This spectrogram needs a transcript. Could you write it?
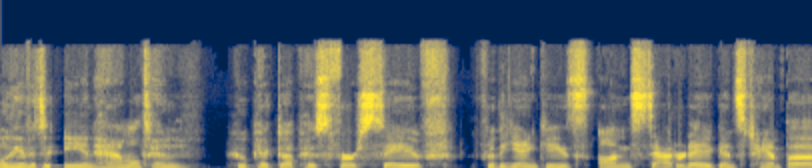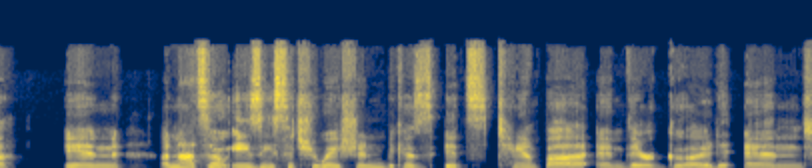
We'll give it to Ian Hamilton, who picked up his first save for the Yankees on Saturday against Tampa in a not so easy situation because it's Tampa and they're good and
